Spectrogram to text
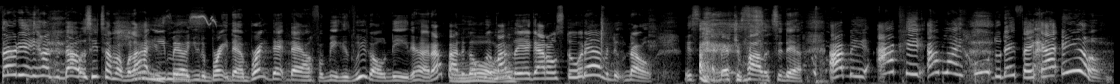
Thirty eight hundred dollars. He talking about. Well, I email you to break down. Break that down for me because we gonna need it. Huh? I'm about to go put my leg out on Stewart Avenue. No, it's Metropolitan there. I mean, I can't. I'm like, who do they think I am?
